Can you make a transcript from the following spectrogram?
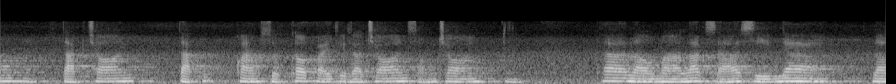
น ตักช้อน ตักความสุขเข้าไปทีละช้อนสองช้อน ถ้าเรามารักษาศีลได้ เรา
